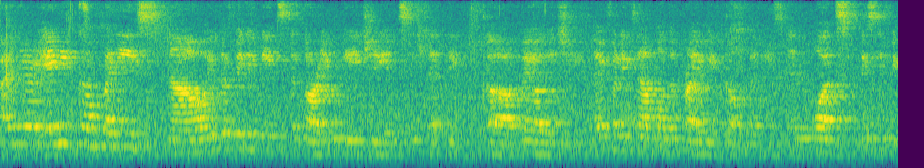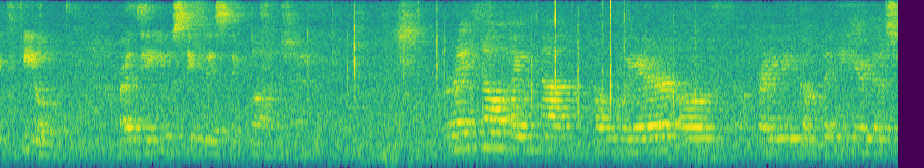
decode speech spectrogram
are there any companies now in the Philippines that are engaging in synthetic uh, biology? Like, for example, the private companies, and what specific field are they using this technology? Right now, I'm not aware of a private company here that's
